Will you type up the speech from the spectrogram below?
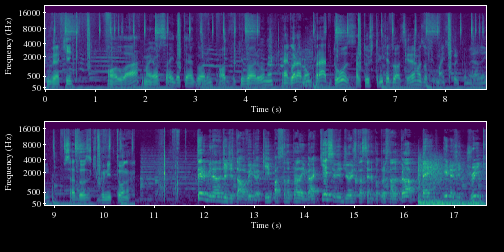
Vamos ver aqui. Olá, maior saída até agora, hein? Óbvio que varou, né? É, agora vamos pra 12. Cartucho 32 gramas, vou filmar super câmera lenta. Essa 12, que bonitona. Terminando de editar o vídeo aqui, passando para lembrar que esse vídeo de hoje está sendo patrocinado pela Bang Energy Drink,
